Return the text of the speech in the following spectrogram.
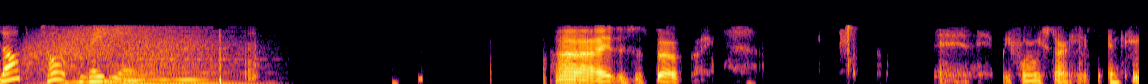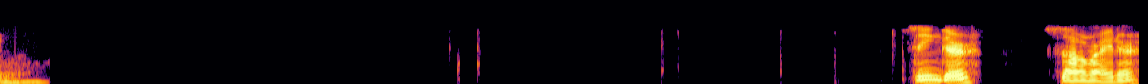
Blog Talk Radio. Hi, this is Doug. And before we start, here's the intro. Singer, songwriter,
